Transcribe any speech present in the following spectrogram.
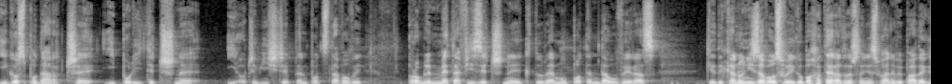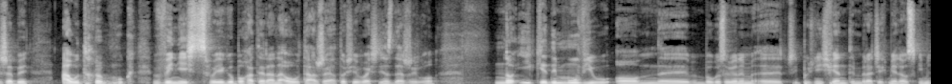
i gospodarcze, i polityczne, i oczywiście ten podstawowy problem metafizyczny, któremu potem dał wyraz, kiedy kanonizował swojego bohatera. To zresztą niesłychany wypadek, żeby autor mógł wynieść swojego bohatera na ołtarze, a to się właśnie zdarzyło. No i kiedy mówił o e, błogosławionym, e, czyli później świętym bracie Chmielowskim,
